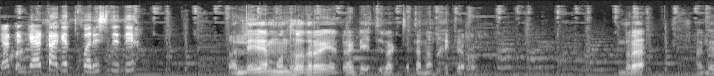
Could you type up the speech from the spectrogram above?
ಕೆಟ್ಟ ಆಗೈತ್ ಪರಿಸ್ಥಿತಿ? ಅಲ್ಲೇ ಮುಂದ್ ಹೋದ್ರ ಏನ್ರ ಡೇಂಜರ್ ಆಗ್ತದ ನನ್ನ ಹಾಕ್ಯಾರ. ಅಂದ್ರ ಅಲ್ಲಿ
